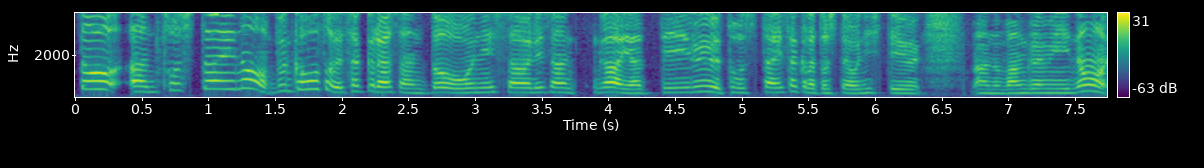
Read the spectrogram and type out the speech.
ト、あの、都市大の文化放送で桜さんと大西沙織さんがやっている都市大、桜都市大大西っていう、あの、番組の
